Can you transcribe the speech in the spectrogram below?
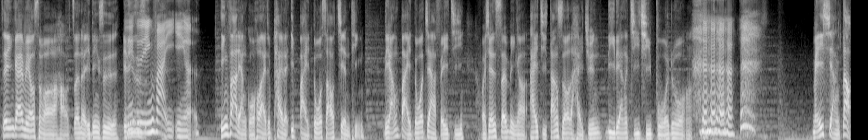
这应该没有什么好争的，一定是一定是英法以赢啊。英法两国后来就派了一百多艘舰艇，两百多架飞机。我先声明哦，埃及当时候的海军力量极其薄弱啊。没想到，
